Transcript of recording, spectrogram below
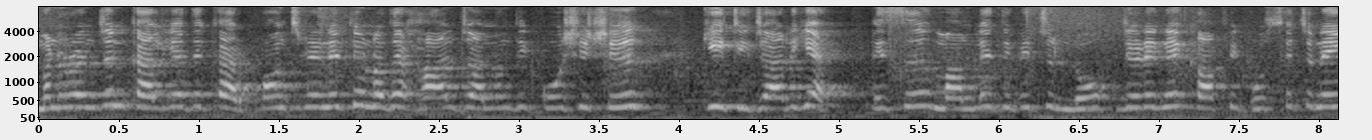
ਮਨੋਰੰਜਨ ਕਾਲੀਆ ਦੇ ਘਰ ਪਹੁੰਚ ਰਹੇ ਨੇ ਤੇ ਉਹਨਾਂ ਦੇ ਹਾਲ ਜਾਣਨ ਦੀ ਕੋਸ਼ਿਸ਼ ਕੀਤੀ ਜਾ ਰਹੀ ਹੈ? ਇਸ ਮਾਮਲੇ ਦੇ ਵਿੱਚ ਲੋਕ ਜਿਹੜੇ ਨੇ ਕਾਫੀ ਗੁੱਸੇ 'ਚ ਨੇ।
